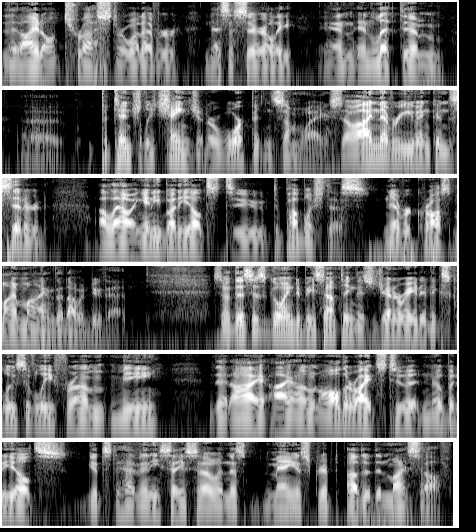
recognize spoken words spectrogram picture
that I don't trust or whatever necessarily and, and let them uh, potentially change it or warp it in some way. So I never even considered allowing anybody else to, to publish this. Never crossed my mind that I would do that. So this is going to be something that's generated exclusively from me that I, I own all the rights to it. Nobody else gets to have any say so in this manuscript other than myself.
